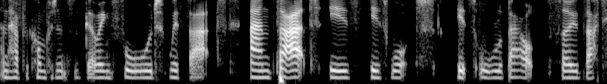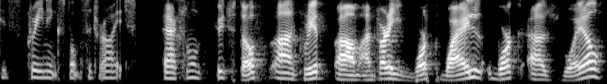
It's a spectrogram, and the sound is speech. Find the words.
and have the confidence of going forward with that. And that is is what it's all about. So that is Green Ink sponsored write. Excellent, good stuff. Uh, great um, and very worthwhile work as well.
